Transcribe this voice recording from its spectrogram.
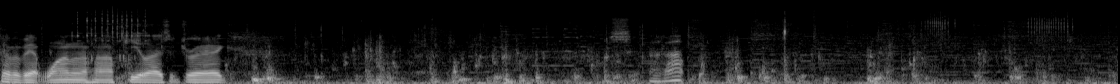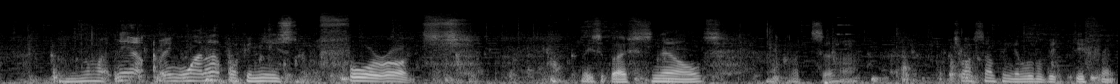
Have about one and a half kilos of drag. Set that up. Right now, being one up, I can use four rods. These are both Snells. Let's uh, try something a little bit different.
